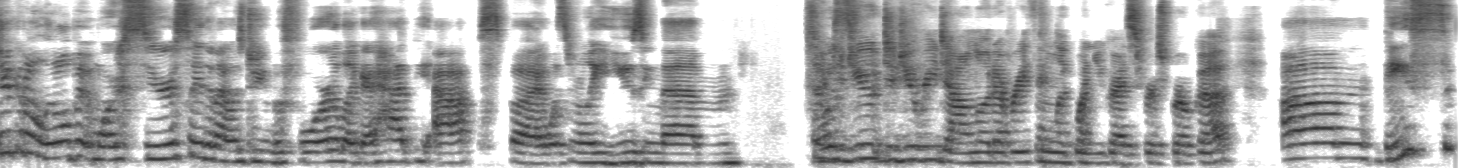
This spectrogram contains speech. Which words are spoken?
took it a little bit more seriously than I was doing before. Like I had the apps, but I wasn't really using them. So was- did you did you re-download everything like when you guys first broke up? Um, basically,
